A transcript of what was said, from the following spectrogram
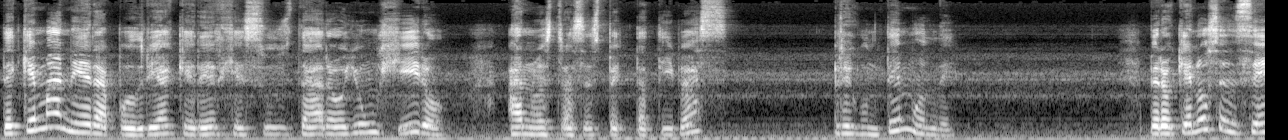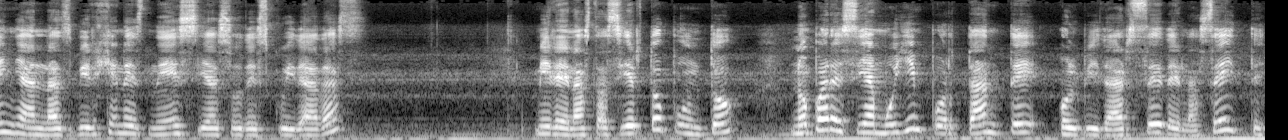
¿De qué manera podría querer Jesús dar hoy un giro a nuestras expectativas? Preguntémosle. ¿Pero qué nos enseñan las vírgenes necias o descuidadas? Miren, hasta cierto punto no parecía muy importante olvidarse del aceite,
